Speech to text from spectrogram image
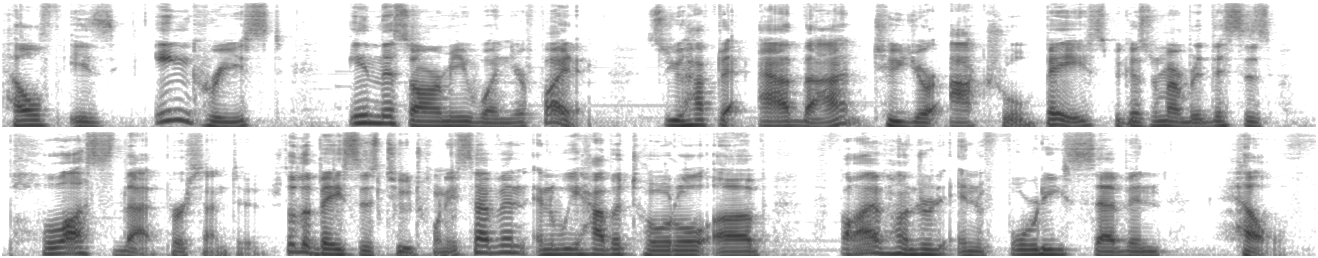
health is increased in this army when you're fighting. So you have to add that to your actual base because remember this is plus that percentage. So the base is 227 and we have a total of 547 health.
